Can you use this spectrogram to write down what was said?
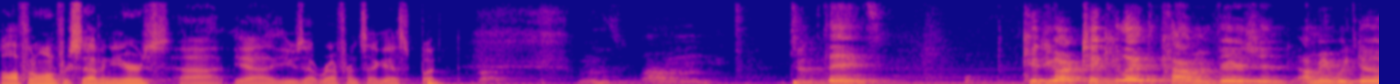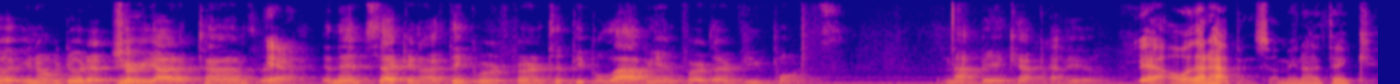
off and on for seven years. Uh, yeah, I use that reference, I guess. But Um, two things. Could you articulate the common vision? I mean, we do it, you know, we do it at Sure. periodic times. But, Yeah. And then second, I think we're referring to people lobbying for their viewpoints, not being Capitol Hill. yeah, well, that happens. I mean, I think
